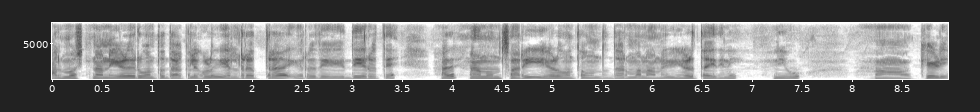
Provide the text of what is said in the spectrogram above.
ಆಲ್ಮೋಸ್ಟ್ ನಾನು ಹೇಳಿರುವಂಥ ದಾಖಲೆಗಳು ಎಲ್ಲರ ಹತ್ರ ಇರೋದೇ, ಇದ್ದೇ ಇರುತ್ತೆ. ಆದರೆ ನಾನು ಒಂದು ಸಾರಿ ಹೇಳುವಂಥ ಒಂದು ಧರ್ಮ ನಾನು ಹೇಳ್ತಾ ಇದ್ದೀನಿ. ನೀವು ಕೇಳಿ.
